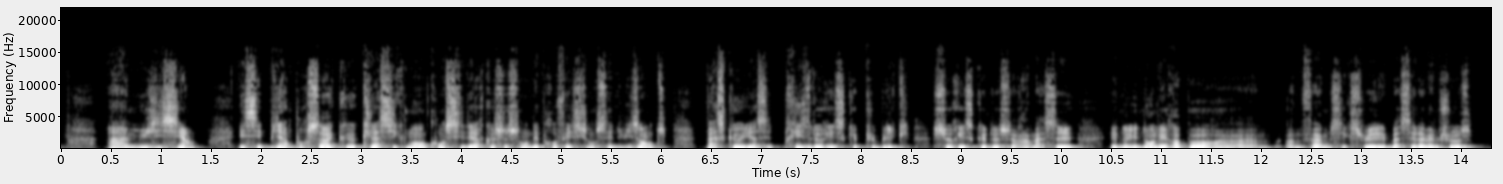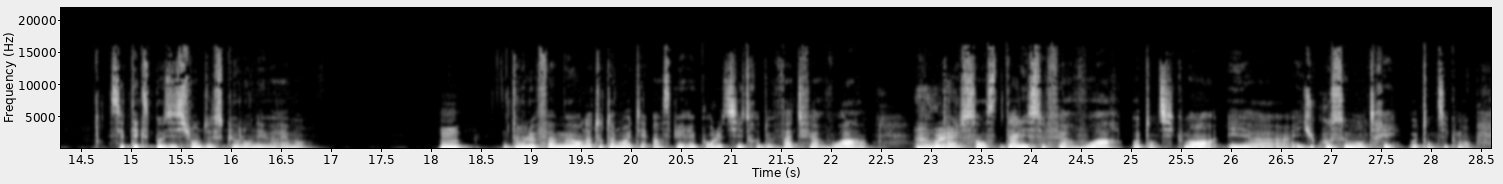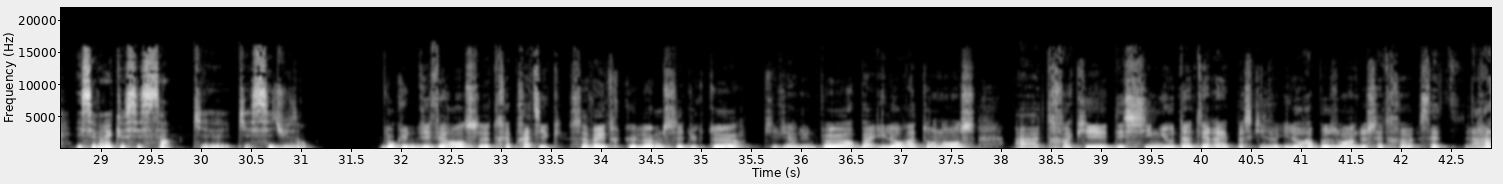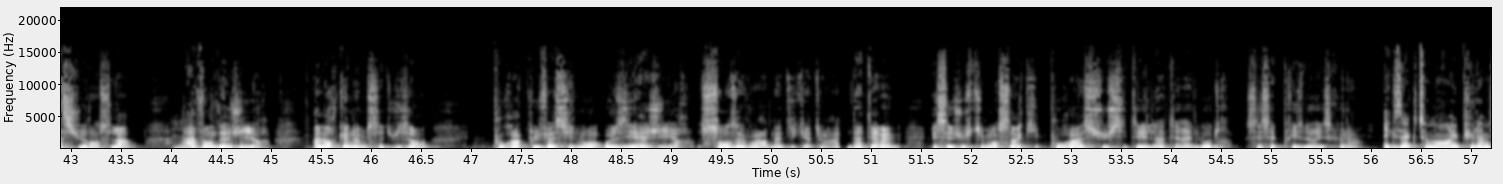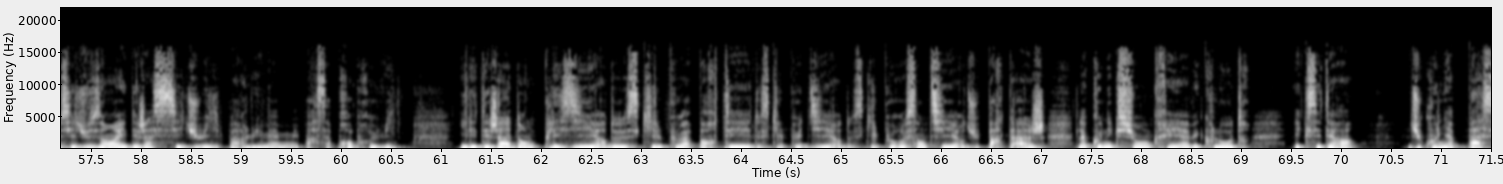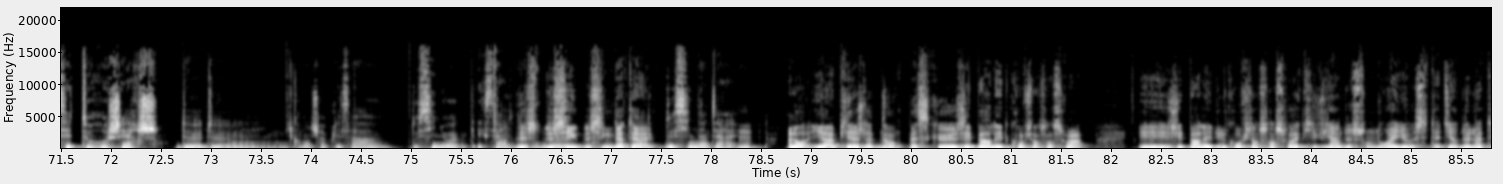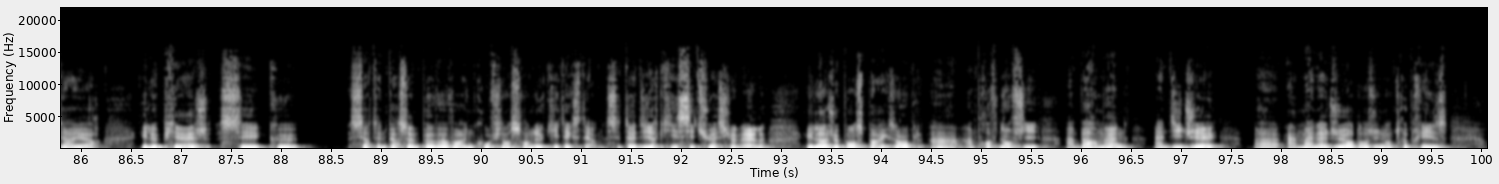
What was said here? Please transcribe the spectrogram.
à un musicien. Et c'est bien pour ça que classiquement on considère que ce sont des professions séduisantes, parce qu'il y a cette prise de risque public, ce risque de se ramasser. Et, dans les rapports hommes-femmes sexués, bah, c'est la même chose. Cette exposition de ce que l'on est vraiment. Mm. D'où le fameux, on a totalement été inspiré pour le titre de Va te faire voir. Ouais. dans le sens d'aller se faire voir authentiquement et, euh, et du coup se montrer authentiquement. Et c'est vrai que c'est ça qui est, qui est séduisant. Donc une différence euh, très pratique, ça va être que l'homme séducteur qui vient d'une peur, bah, il aura tendance à traquer des signaux d'intérêt parce qu'il il aura besoin de cette, euh, cette rassurance-là avant d'agir, alors qu'un homme séduisant pourra plus facilement oser agir sans avoir d'indicateur d'intérêt, et c'est justement ça qui pourra susciter l'intérêt de l'autre, c'est cette prise de risque-là. Exactement. Et puis l'homme séduisant est déjà séduit par lui-même et par sa propre vie. Il est déjà dans le plaisir de ce qu'il peut apporter, de ce qu'il peut dire, de ce qu'il peut ressentir, du partage, de la connexion créée avec l'autre, etc. Du coup, il n'y a pas cette recherche de, de comment tu appelais ça, de signaux externes, De, de, signes- de signes d'intérêt. de signes d'intérêt. Mm. Alors, il y a un piège là-dedans, parce que j'ai parlé de confiance en soi. Et j'ai parlé d'une confiance en soi qui vient de son noyau, c'est-à-dire de l'intérieur. Et le piège, c'est que certaines personnes peuvent avoir une confiance en eux qui est externe, c'est-à-dire qui est situationnelle. Et là, je pense par exemple à un, un prof d'amphi, un barman, un DJ, à un manager dans une entreprise,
